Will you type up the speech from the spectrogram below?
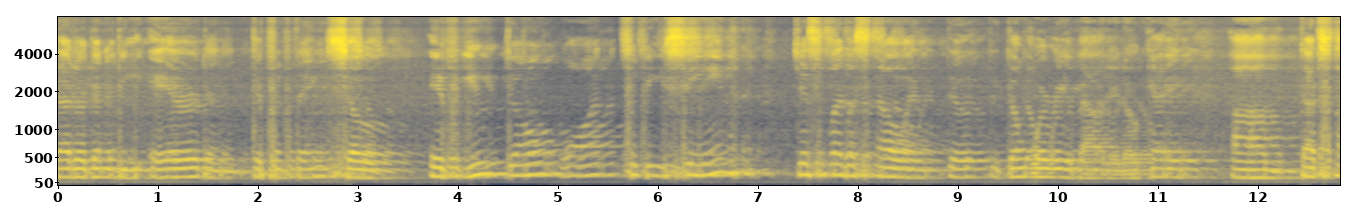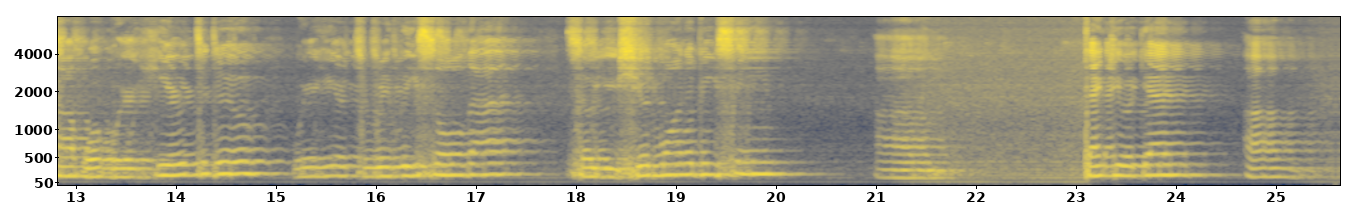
that are going to be aired and different things. So if you don't want to be seen, just let us know and don't worry about it, okay? Um, that's not what we're here to do. We're here to release all that. So you should want to be seen. Um, thank you again um,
